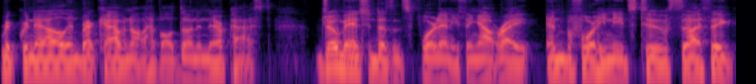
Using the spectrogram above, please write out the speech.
Rick Grenell and Brett Kavanaugh have all done in their past. Joe Manchin doesn't support anything outright and before he needs to. So I think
